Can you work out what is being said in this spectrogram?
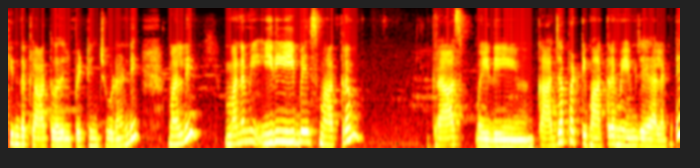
కింద క్లాత్ వదిలిపెట్టిన చూడండి. మళ్ళీ మనం ఇది ఈ బేస్ మాత్రం క్రాస్ ఇది కాజాపట్టి మాత్రం ఏం చేయాలంటే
